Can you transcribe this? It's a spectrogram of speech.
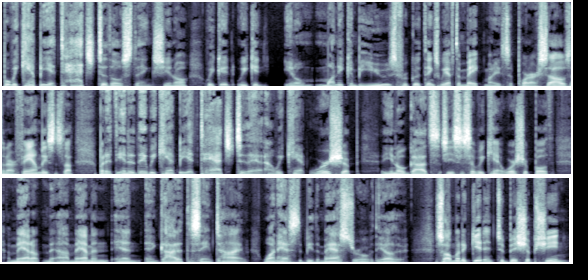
but we can't be attached to those things. You know, we could, we could, you know, money can be used for good things. We have to make money to support ourselves and our families and stuff. But at the end of the day, we can't be attached to that. How we can't worship, you know, God's, Jesus said we can't worship both a man, uh, mammon and, and God at the same time. One has to be the master over the other. So I'm going to get into Bishop Sheen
